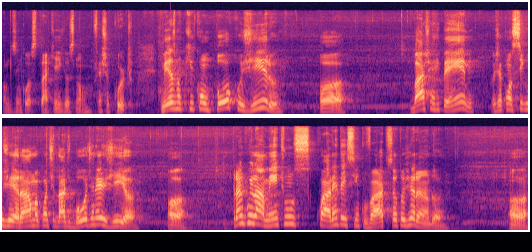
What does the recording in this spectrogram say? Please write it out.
vamos desencostar aqui, que senão fecha curto. Mesmo que com pouco giro, ó, baixo RPM, eu já consigo gerar uma quantidade boa de energia, ó. Tranquilamente uns 45 watts eu estou gerando, ó. ó.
